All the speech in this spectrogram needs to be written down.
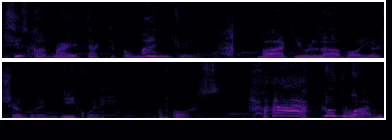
She's got my tactical mind, you know. But you love all your children equally, of course. Ha! Good one!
